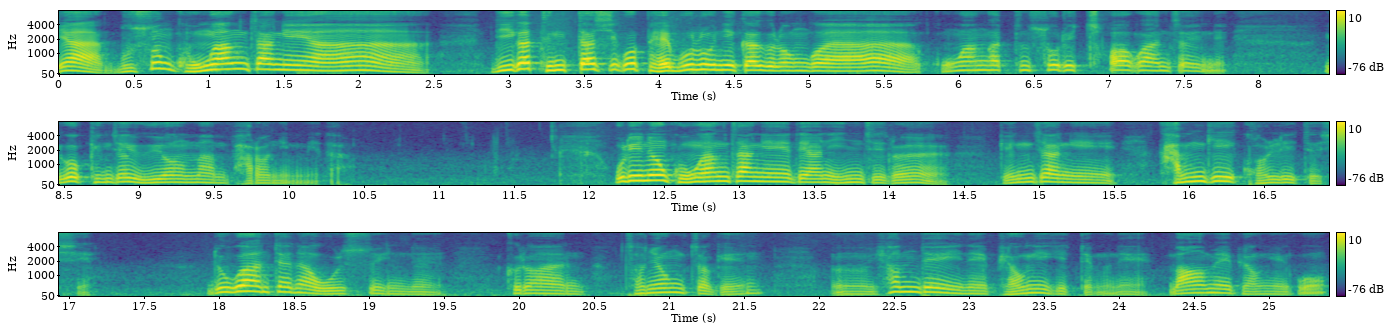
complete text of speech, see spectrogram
야 무슨 공황장애야. 네가 등 따시고 배부르니까 그런 거야. 공황 같은 소리 쳐하고 앉아있네. 이거 굉장히 위험한 발언입니다. 우리는 공황장애에 대한 인지를 굉장히 감기 걸리듯이 누구한테나 올 수 있는 그러한 전형적인 어, 현대인의 병이기 때문에 마음의 병이고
